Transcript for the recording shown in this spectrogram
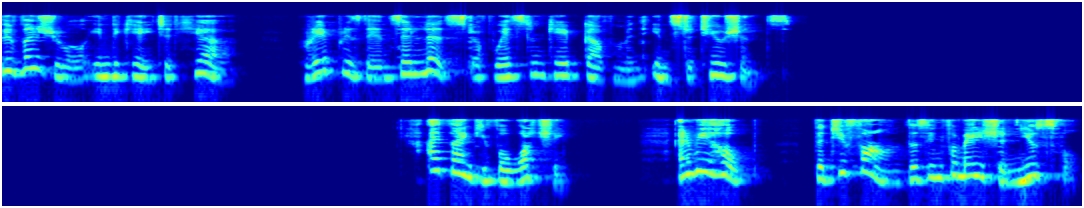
The visual indicated here represents a list of Western Cape government institutions. I thank you for watching and we hope that you found this information useful.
